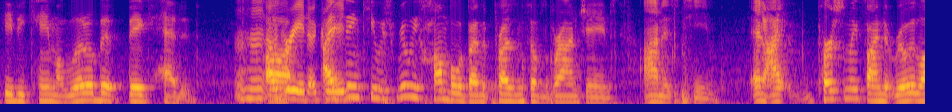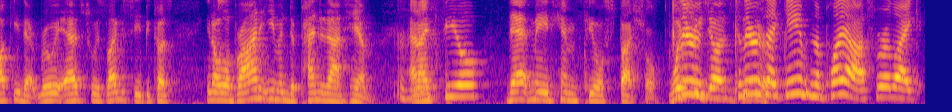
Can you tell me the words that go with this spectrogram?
he became a little bit big headed. Mhm, agreed, agreed. I think he was really humbled by the presence of LeBron James on his team. And I personally find it really lucky that really adds to his legacy because, you know, LeBron even depended on him. And I feel that made him feel special, which there he does. because there was like games in the playoffs where like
